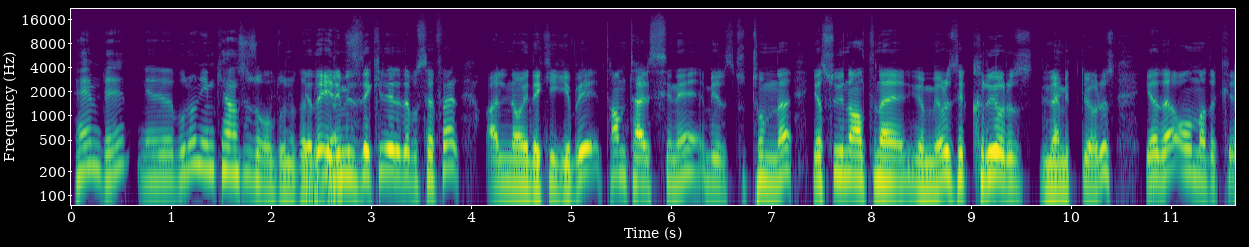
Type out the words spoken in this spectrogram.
hem de e, bunun imkansız olduğunu da ya biliyoruz. Ya da elimizdekileri de bu sefer Alinoy'daki gibi tam tersine bir tutumla ya suyun altına gömüyoruz ya kırıyoruz, dinamitliyoruz ya da olmadık e,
